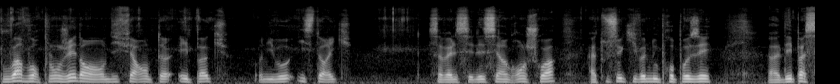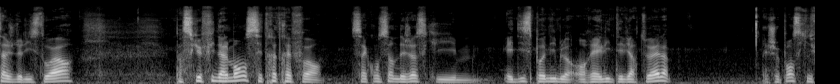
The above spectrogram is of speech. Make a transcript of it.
pouvoir vous replonger dans différentes époques au niveau historique. Ça va laisser un grand choix à tous ceux qui veulent nous proposer euh, des passages de l'histoire. Parce que finalement, c'est très très fort. Ça concerne déjà ce qui est disponible en réalité virtuelle. je pense qu'il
